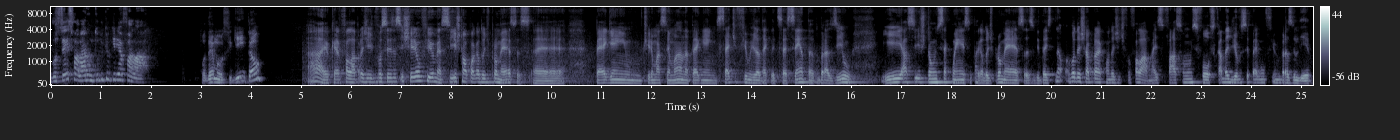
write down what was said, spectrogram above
Vocês falaram tudo que eu queria falar. Podemos seguir então? Ah, eu quero falar para gente vocês assistirem ao filme, assistam ao Pagador de Promessas. É, peguem, tirem uma semana, peguem sete filmes da década de 60 do Brasil e assistam em sequência Pagador de Promessas, Vida. Não, eu vou deixar para quando a gente for falar, mas façam um esforço. Cada dia você pega um filme brasileiro.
